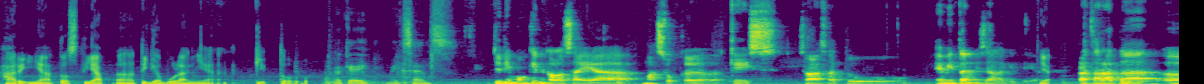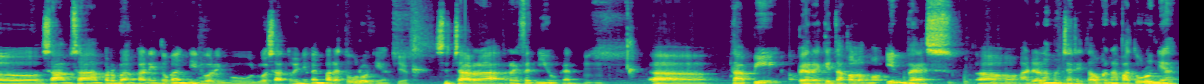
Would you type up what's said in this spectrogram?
harinya atau setiap uh, tiga bulannya gitu. Oke, okay, make sense. Jadi mungkin kalau saya masuk ke case salah satu emiten misalnya gitu ya. Yeah. Rata-rata uh, saham-saham perbankan itu kan di 2021 ini kan pada turun ya. Yes. Secara revenue kan. Mm -hmm. uh, tapi PR kita kalau mau invest uh, adalah mencari tahu kenapa turunnya.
